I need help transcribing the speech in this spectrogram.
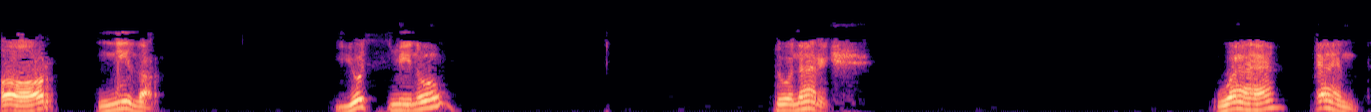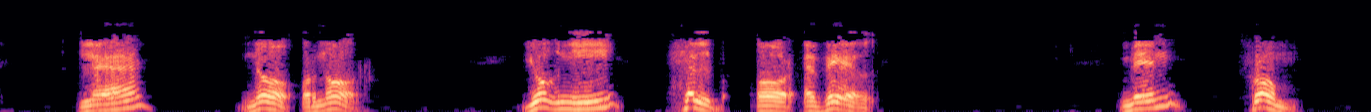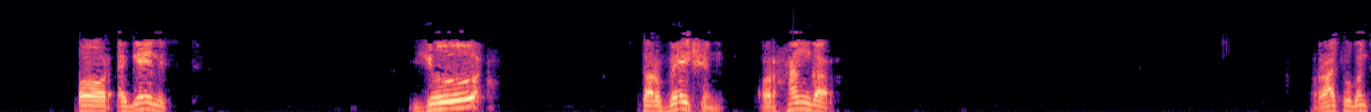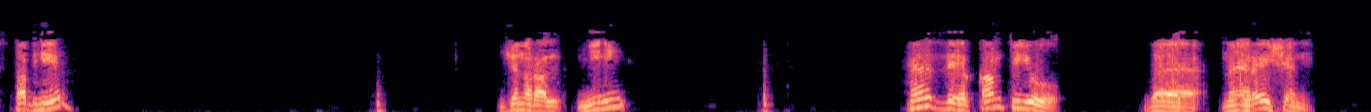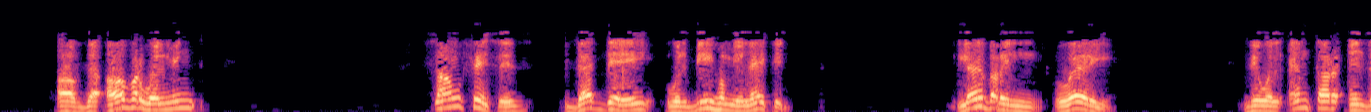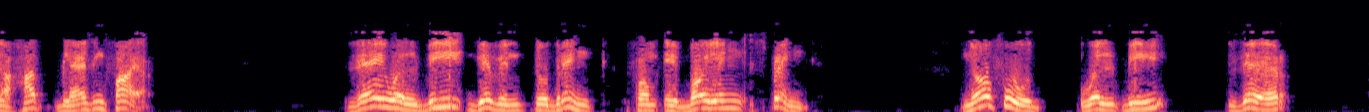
or neither يسمن nourish و and لا no or nor يغني help or avail من from or against جوع starvation or hunger. Right we're going to stop here. General meaning. Has there come to you the narration of the overwhelming some faces that day will be humiliated, laboring weary. They will enter in the hot blazing fire. They will be given to drink from a boiling spring. No food will be there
